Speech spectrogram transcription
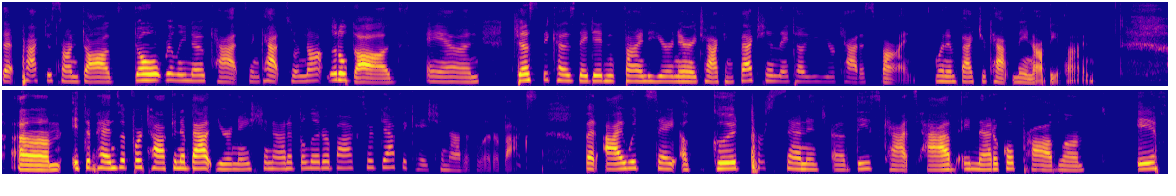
that practice on dogs don't really know cats, and cats are not little dogs. And just because they didn't find a urinary tract infection, they tell you your cat is fine, when in fact your cat may not be fine. Um, it depends if we're talking about urination out of the litter box or defecation out of the litter box. But I would say a good percentage of these cats have a medical problem if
